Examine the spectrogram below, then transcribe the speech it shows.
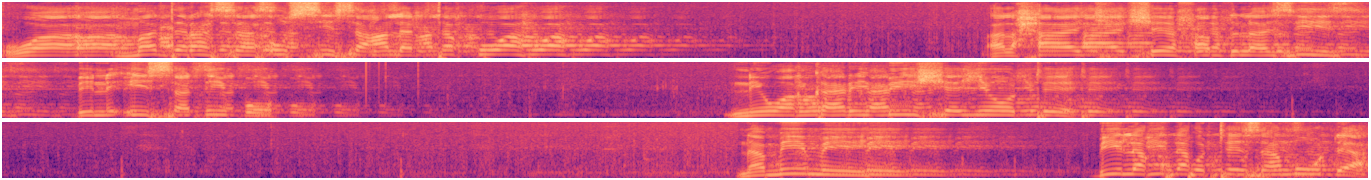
wa madrasa usisa ala taqwa Alhaj Sheikh Abdul Aziz bin Isa Dibo, niwakaribishe nyote na mimi bila kupoteza muda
